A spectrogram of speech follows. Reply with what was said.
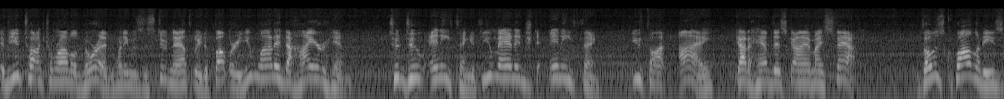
If you talked to Ronald Nored when he was a student athlete at Butler, you wanted to hire him to do anything. If you managed anything, you thought, I got to have this guy on my staff. Those qualities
